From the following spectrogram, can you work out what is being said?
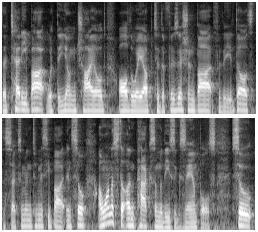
the teddy bot with the young child all the way up to the physician bot for the adults, the sex and intimacy bot. And so I want us to unpack some of these examples. So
